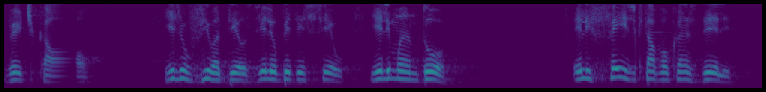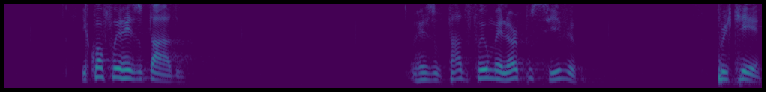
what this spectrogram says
vertical. E ele ouviu a Deus, e ele obedeceu, e ele mandou. Ele fez o que estava ao alcance dele. E qual foi o resultado? O resultado foi o melhor possível. Porque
